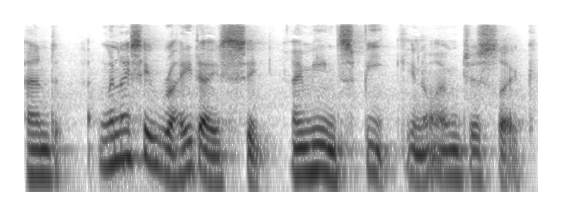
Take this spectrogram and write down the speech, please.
And when I say write, I see I mean speak. You know, I'm just like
